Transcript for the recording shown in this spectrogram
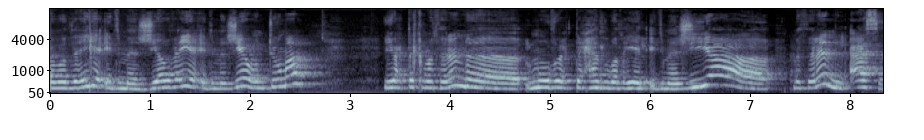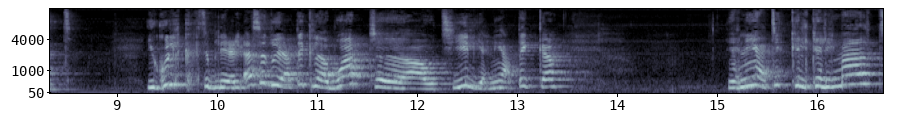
وضعية إدماجية. وضعية إدماجية وأنتم يعطيك مثلا آه، الموضوع تاع هذه الوضعية الإدماجية مثلا الأسد. يقول لك اكتب لي على الأسد ويعطيك لابوات أو تيل يعني يعطيك يعني يعطيك الكلمات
